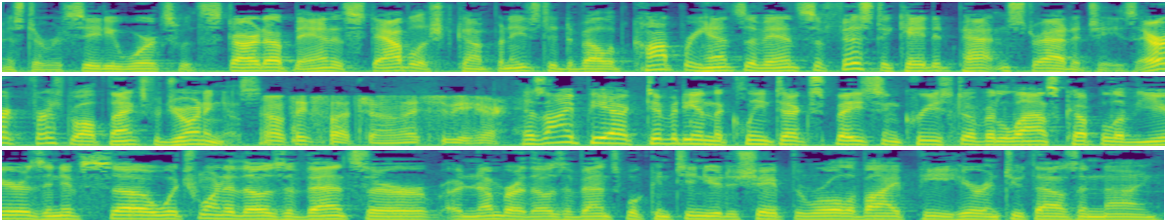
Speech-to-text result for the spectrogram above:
Mr. Raciti works with startup and established companies to develop comprehensive and sophisticated patent strategies. Eric, first of all, thanks for joining us. Oh, thanks a lot, John. Nice to be here. Has IP activity in the clean tech space increased over the last couple of years? And if so, which one of those events or a number of those events will continue to shape the role of IP here in 2009?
